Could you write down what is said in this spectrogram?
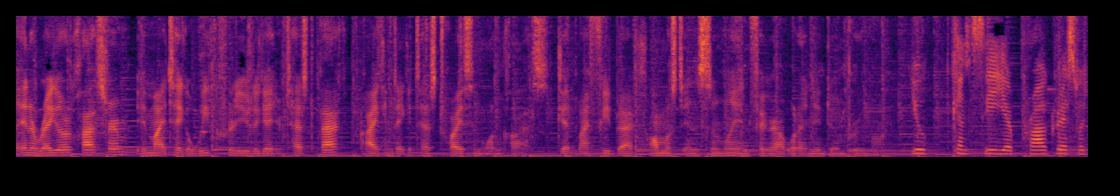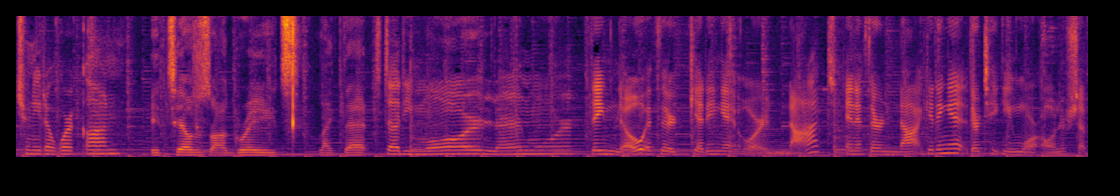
In a regular classroom, it might take a week for you to get your test back. I can take a test twice in one class, get my feedback almost instantly, and figure out what I need to improve on. You can see your progress, what you need to work on. It tells us our grades like that. Study more, learn more. They know if they're getting it or not, and if they're not getting it, they're taking more ownership.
